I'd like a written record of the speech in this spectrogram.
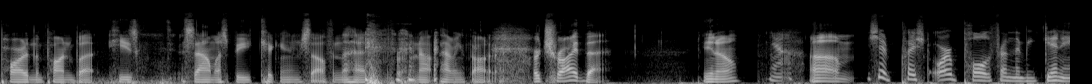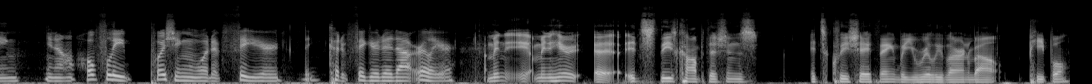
pardon the pun, but he's Sal must be kicking himself in the head for not having thought of that or tried that. You know, yeah. um, You should have pushed or pulled from the beginning. You know, hopefully pushing would have figured they could have figured it out earlier. I mean, I mean, here uh, it's these competitions. It's a cliche thing, but you really learn about people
